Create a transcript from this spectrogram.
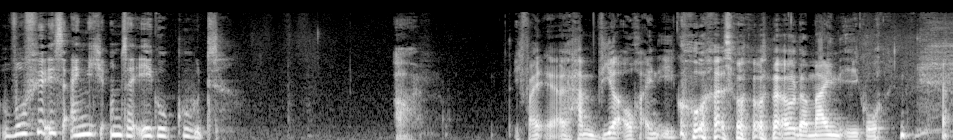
Wofür ist eigentlich unser Ego gut? Ah, ich weiß, äh, haben wir auch ein Ego? Also, oder mein Ego?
